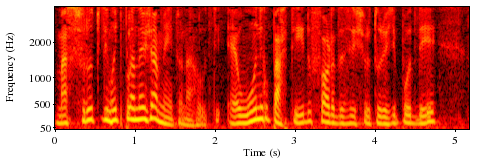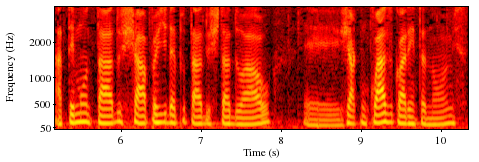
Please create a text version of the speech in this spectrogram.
mas fruto de muito planejamento na RUT. É o único partido fora das estruturas de poder a ter montado chapas de deputado estadual, é, já com quase 40 nomes.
